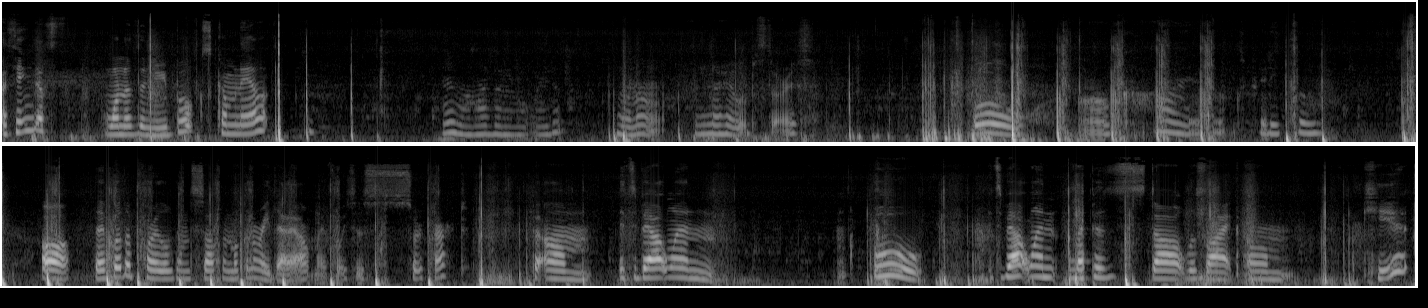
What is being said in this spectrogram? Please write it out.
I think that's one of the new books coming out. I not not? You know who Leopard Star is. Ooh. Okay, it looks pretty cool. Oh, they've got the prologue and stuff. I'm not gonna read that out. My voice is so cracked. But um, it's about when. Oh, it's about when Leopard Star was like um, Kit.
